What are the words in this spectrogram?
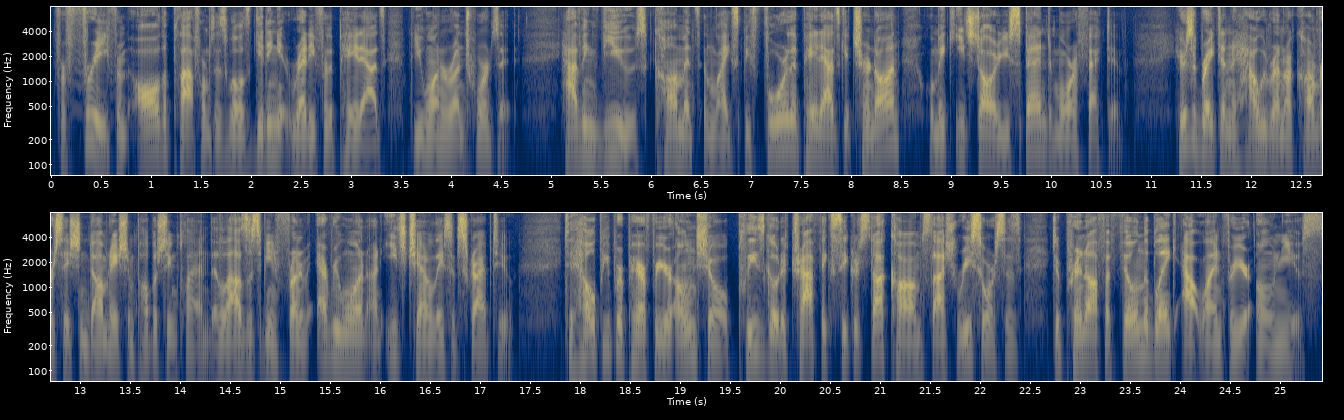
for free from all the platforms as well as getting it ready for the paid ads that you want to run towards it. Having views, comments, and likes before the paid ads get turned on will make each dollar you spend more effective. Here's a breakdown of how we run our conversation domination publishing plan that allows us to be in front of everyone on each channel they subscribe to. To help you prepare for your own show, please go to trafficsecrets.com/resources to print off a fill in the blank outline for your own use.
